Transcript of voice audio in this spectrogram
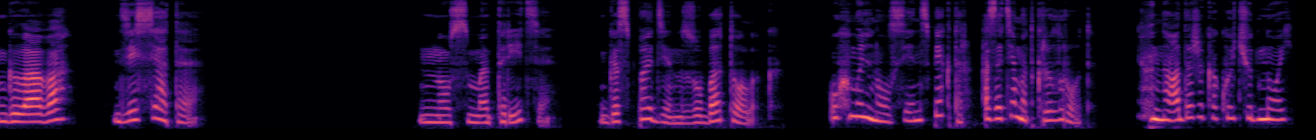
Глава десятая. Ну, смотрите, господин зуботолог. Ухмыльнулся инспектор, а затем открыл рот. Надо же, какой чудной.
